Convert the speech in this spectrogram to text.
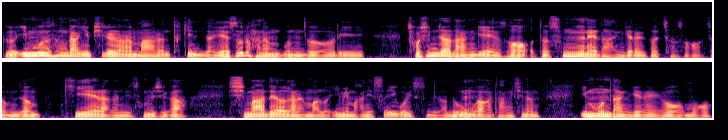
그 인문 성당 입실이라는 말은 특히 이제 예술을 하는 분들이 초심자 단계에서 어떤 숙련의 단계를 거쳐서 점점 기회라든지 솜씨가 심화되어 가는 말로 이미 많이 쓰이고 있습니다. 네. 누군가가 당신은 입문 단계네요, 뭐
